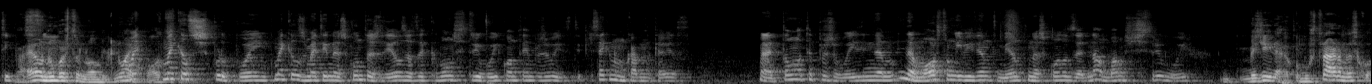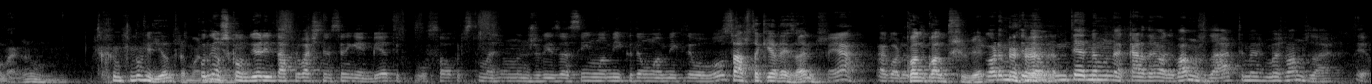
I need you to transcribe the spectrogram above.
Tipo, É um número astronómico, não é, hipótese. como é que eles se propõem, como é que eles metem nas contas deles a dizer que vão distribuir quando têm prejuízo? Tipo, isso é que não me cabe na cabeça. Mano, estão a ter prejuízo e ainda, ainda mostram evidentemente nas contas a dizer não, vamos distribuir. Imagina, é o que mostraram nas coisas. Não, não me entra, mano. Podiam esconder e dar por baixo sem ninguém ver, tipo, o Sócrates, mas não nos visa assim, um amigo deu um amigo deu ao entra. outro. Sabes daqui a 10 anos? É, agora. Quando, quando perceber? Agora meter mesmo, meter mesmo na cara de olha, vamos dar, mas, mas vamos dar. Eu,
